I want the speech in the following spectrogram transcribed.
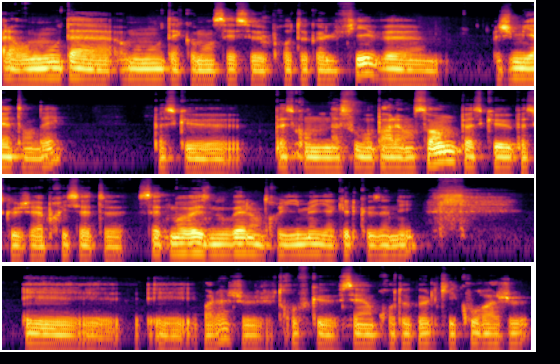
Alors au moment où tu as, commencé ce protocole FIV, euh, je m'y attendais parce que parce qu'on en a souvent parlé ensemble, parce que, parce que j'ai appris cette, cette mauvaise nouvelle, entre guillemets, il y a quelques années. Et, voilà, je, trouve que c'est un protocole qui est courageux.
